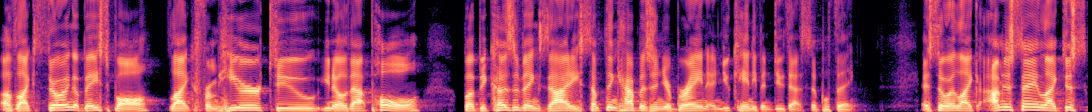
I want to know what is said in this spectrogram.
of like throwing a baseball like from here to you know that pole but because of anxiety something happens in your brain and you can't even do that simple thing and so like i'm just saying like just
